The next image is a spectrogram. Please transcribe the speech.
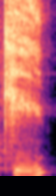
psyche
